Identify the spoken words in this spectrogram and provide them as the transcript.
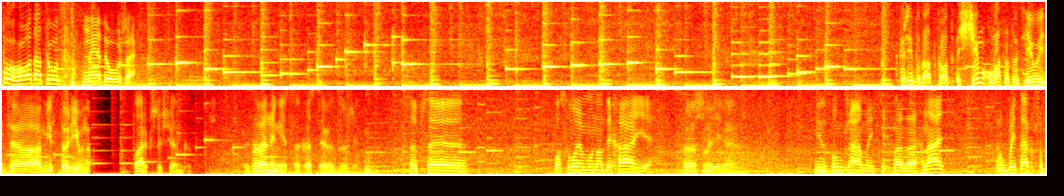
погода тут не дуже. Скажіть, будь ласка, от з чим у вас асоціюється місто Рівне? Парк Шевченко. Зелене місто, красиве дуже. Це все по-своєму надихає. З хорошими людьми. І з бомжами, яких треба гнати, робити так, щоб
